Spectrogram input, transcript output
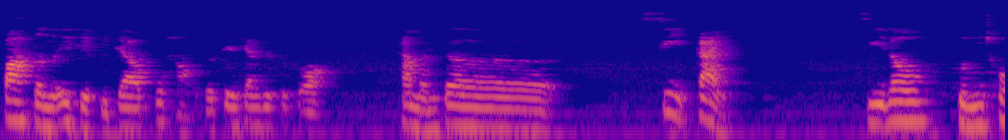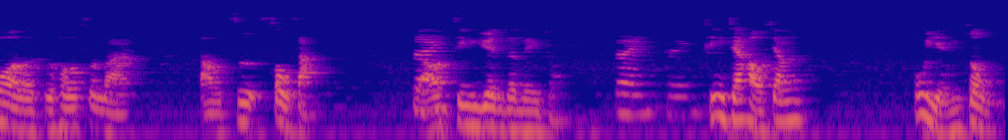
发生了一些比较不好的现象，就是说他们的膝盖肌肉蹲错了之后是吗？导致受伤，然后进院的那种。对对，听起来好像不严重，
